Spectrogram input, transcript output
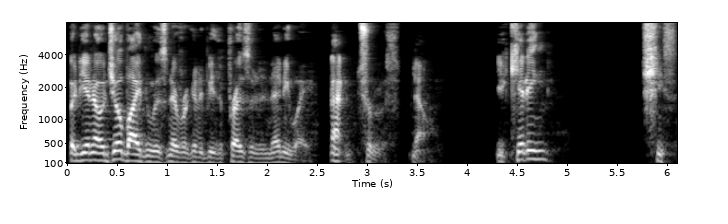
But, you know, Joe Biden was never going to be the president anyway. Not in truth. No. You kidding? Jeez.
